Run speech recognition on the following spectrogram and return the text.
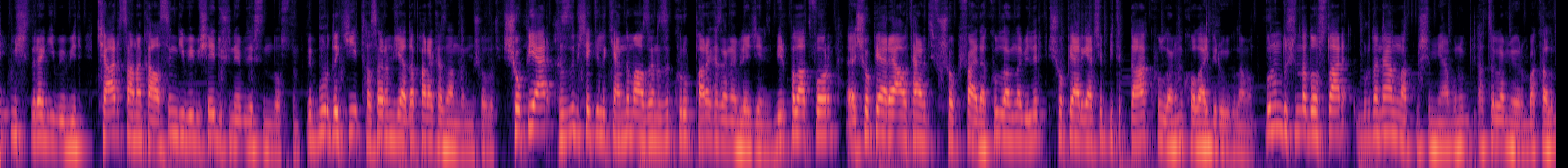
270 lira gibi bir kar sana kalsın gibi bir şey düşünebilirsin dostum. Ve buradaki tasarımcıya da para kazandırmış olur. Shopier hızlı bir şekilde kendi mağazanızı kurup para kazanabileceğiniz bir platform. E, Shopier'e alternatif Shopify'da kullanılabilir. Shopier gerçi bir tık daha kullanımı kolay bir uygulama. Bunun dışında dostlar burada ne anlatmışım ya bunu hatırlamıyorum bakalım.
